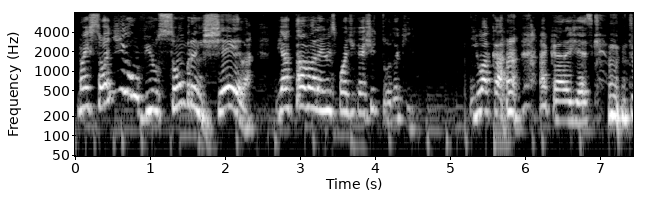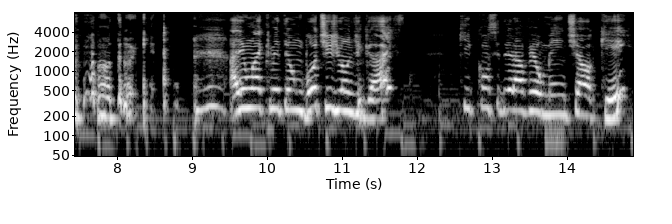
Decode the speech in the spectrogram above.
Mas só de ouvir o sobrancheira, já tá valendo esse podcast todo aqui. E o a cara, a cara Jéssica é muito também. Aí o moleque meteu um botijão de gás, que consideravelmente é ok.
